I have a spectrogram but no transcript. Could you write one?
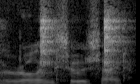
We're rolling suicide.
